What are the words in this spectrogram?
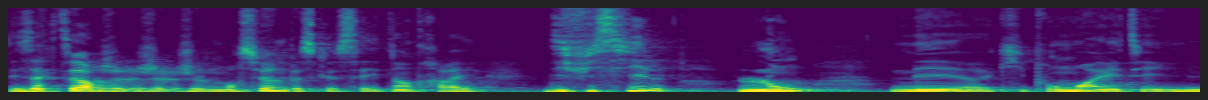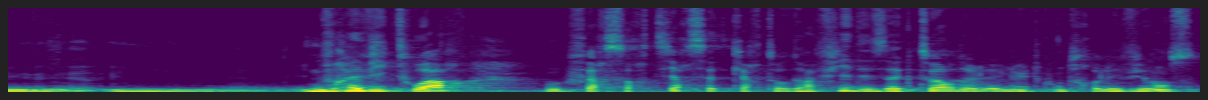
des acteurs. Je, le mentionne parce que ça a été un travail difficile, long, mais qui pour moi a été une, une vraie victoire donc faire sortir cette cartographie des acteurs de la lutte contre les violences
